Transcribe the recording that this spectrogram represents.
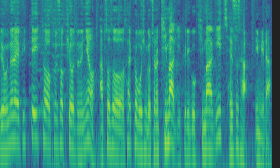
예, 오늘의 빅데이터 분석 키워드는요, 앞서서 살펴보신 것처럼 김학이, 그리고 김학이 재수사입니다.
